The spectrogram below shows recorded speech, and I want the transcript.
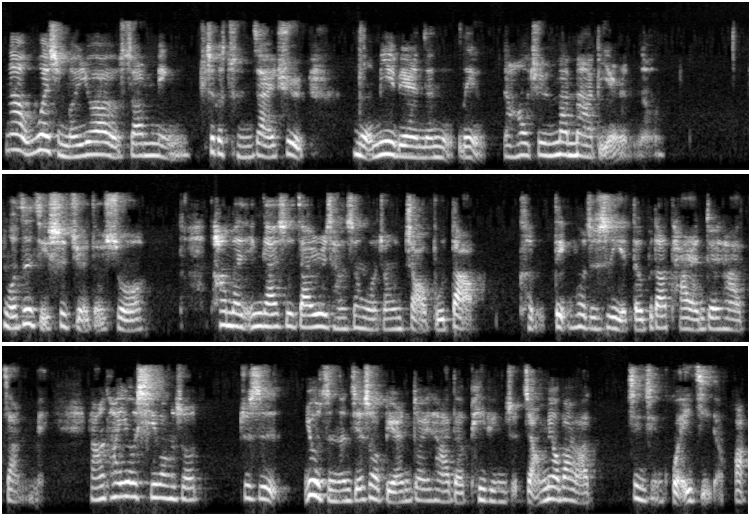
那为什么又要有酸民这个存在去抹灭别人的努力，然后去谩骂别人呢？我自己是觉得说，他们应该是在日常生活中找不到肯定，或者是也得不到他人对他的赞美，然后他又希望说就是。又只能接受别人对他的批评指教，没有办法进行回击的话，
